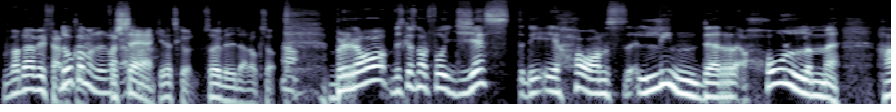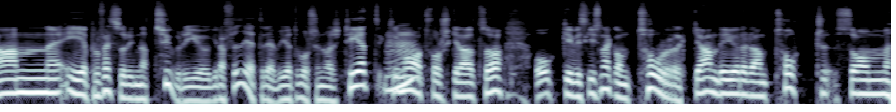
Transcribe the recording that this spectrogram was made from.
var där vid fem. Då kommer vi För vara där, tror jag. säkerhets skull så är vi där också. Ja. Bra, vi ska snart få gäst. Det är Hans Linderholm. Han är professor i naturgeografi heter det vid Göteborgs universitet. Mm. Klimatforskare alltså. Och vi ska ju snacka om torkan. Det är ju redan torrt som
